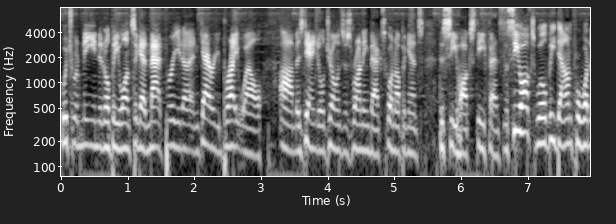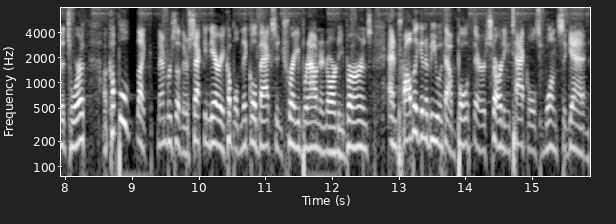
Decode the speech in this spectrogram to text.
which would mean it'll be once again Matt Breida and Gary Brightwell um, as Daniel Jones is running backs going up against the Seahawks defense. The Seahawks will be down for what it's worth. A couple like members of their secondary, a couple nickelbacks in Tre Brown and Artie Burns, and probably going to be without both their starting tackles once again.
